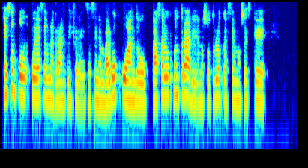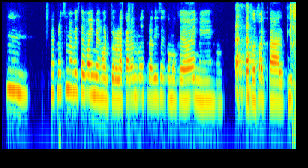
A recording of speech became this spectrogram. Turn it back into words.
eso pu- puede hacer una gran diferencia. Sin embargo, cuando pasa lo contrario, nosotros lo que hacemos es que "Mm, la próxima vez te va a ir mejor, pero la cara nuestra dice como que, ay, mi hijo, te fue fatal. Aquí, aquí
